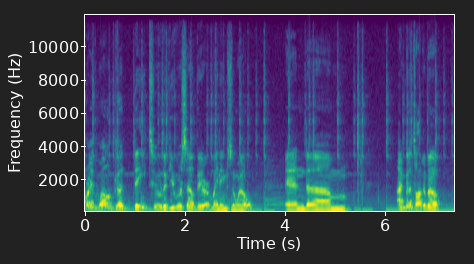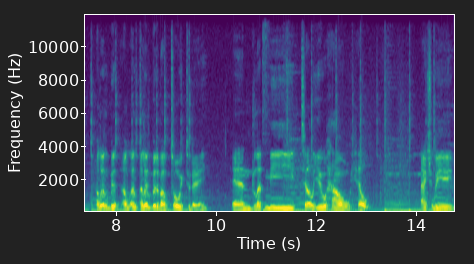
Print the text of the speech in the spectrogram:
Alright, well, good day to the viewers out there. My name is Noel, and um, I'm going to talk about a little bit a, a little bit about TOEIC today. And let me tell you how HELP actually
